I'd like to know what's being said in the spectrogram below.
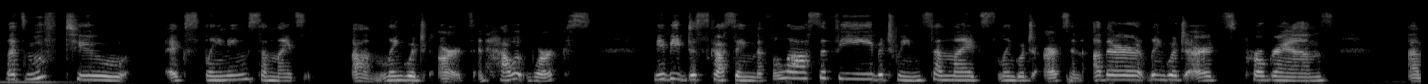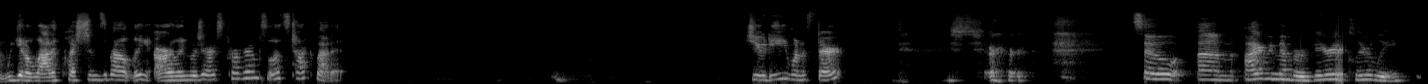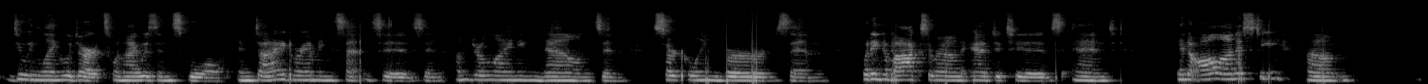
Let's move to explaining Sonlight's um, language arts and how it works. Maybe discussing the philosophy between Sonlight's language arts and other language arts programs. Um, we get a lot of questions about our language arts program, so let's talk about it. Judy, you want to start? Sure. So um, I remember very clearly doing language arts when I was in school and diagramming sentences and underlining nouns and circling verbs and putting a box around adjectives. And in all honesty, um,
